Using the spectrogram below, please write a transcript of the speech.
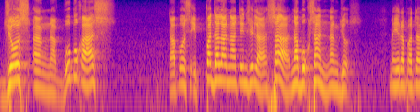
Diyos ang nagbubukas, tapos ipadala natin sila sa nabuksan ng Diyos. Mahirap ata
